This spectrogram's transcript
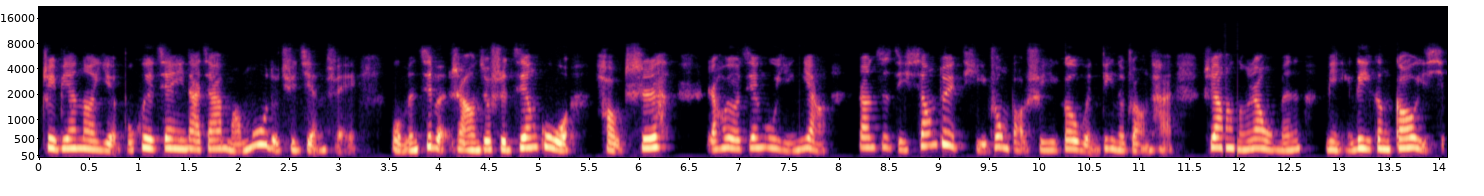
这边呢也不会建议大家盲目的去减肥，我们基本上就是兼顾好吃，然后又兼顾营养，让自己相对体重保持一个稳定的状态，这样能让我们免疫力更高一些。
